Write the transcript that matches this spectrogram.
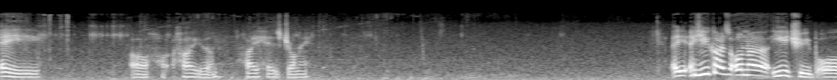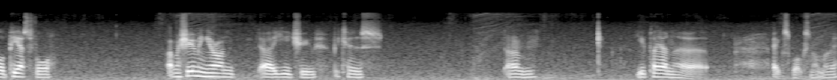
Hey. Oh, hi then. Hi, here's Johnny. Are, are you guys on uh, YouTube or PS4? I'm assuming you're on uh, YouTube because um, you play on uh, Xbox normally.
